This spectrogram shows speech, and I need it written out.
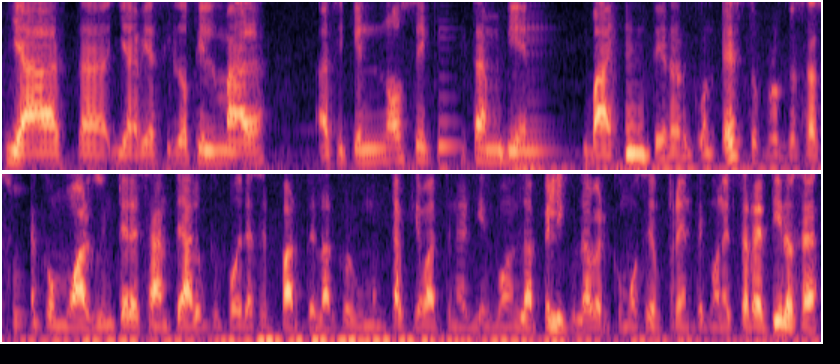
ya, está, ya había sido filmada, así que no sé qué también va a enterar con esto, porque o sea, suena como algo interesante, algo que podría ser parte del arco argumental que va a tener James Bond en la película, a ver cómo se enfrenta con ese retiro, o sea,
